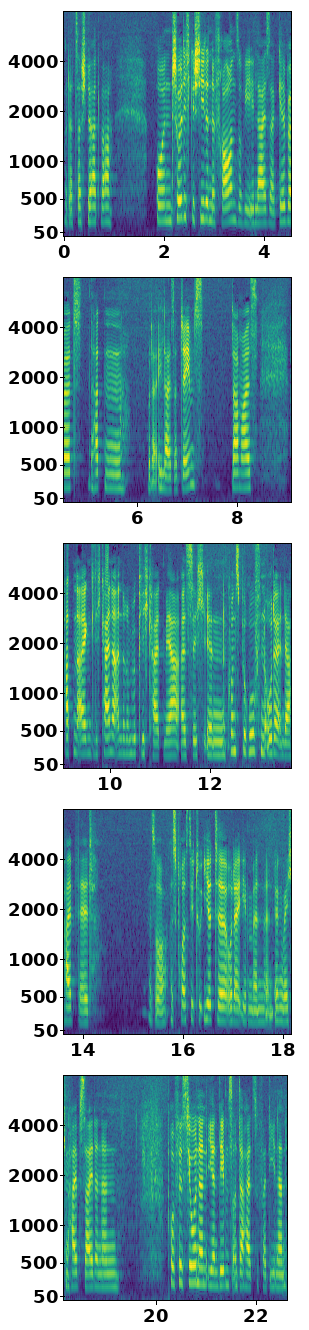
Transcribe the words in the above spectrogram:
oder zerstört war. Und schuldig geschiedene Frauen, so wie Eliza Gilbert, hatten, oder Eliza James damals, hatten eigentlich keine andere Möglichkeit mehr, als sich in Kunstberufen oder in der Halbwelt also als Prostituierte oder eben in, in irgendwelchen halbseidenen Professionen ihren Lebensunterhalt zu verdienen.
